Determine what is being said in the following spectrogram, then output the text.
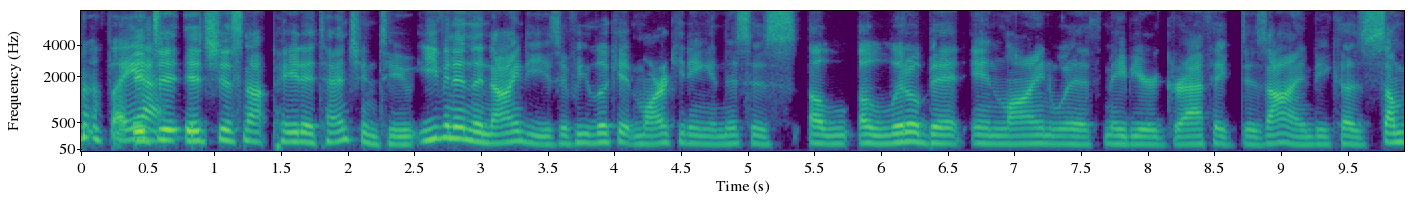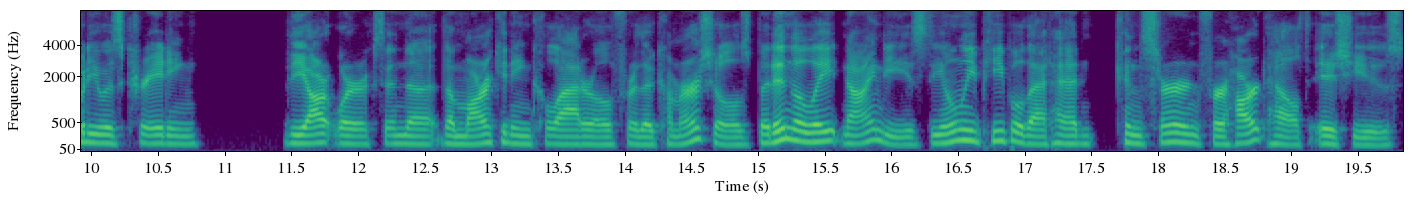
but yeah. it's just not paid attention to. Even in the 90s, if we look at marketing, and this is a, a little bit in line with maybe your graphic design, because somebody was creating the artworks and the the marketing collateral for the commercials. But in the late 90s, the only people that had concern for heart health issues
